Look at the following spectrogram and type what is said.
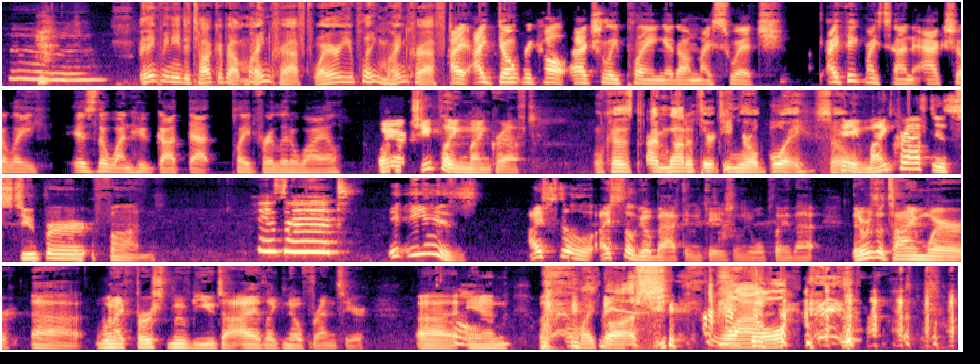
I think we need to talk about Minecraft. Why are you playing Minecraft? I I don't recall actually playing it on my Switch. I think my son actually is the one who got that played for a little while. Why aren't you playing Minecraft? Well because I'm not a 13 year old boy. So Hey, Minecraft is super fun. Is it? It is. I still I still go back and occasionally will play that. There was a time where uh, when I first moved to Utah, I had like no friends here, uh, Oh. and oh my gosh. wow.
